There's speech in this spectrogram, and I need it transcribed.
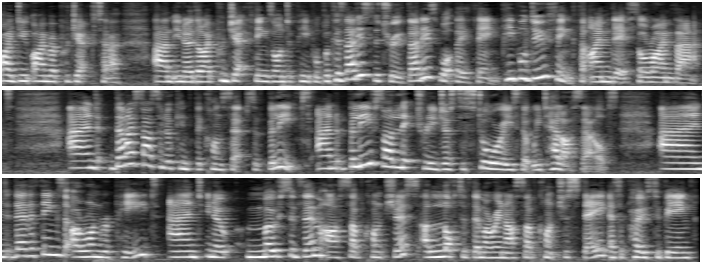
I do, I'm a projector? Um, you know, that I project things onto people because that is the truth. That is what they think. People do think that I'm this or I'm that. And then I started to look into the concepts of beliefs. And beliefs are literally just the stories that we tell ourselves. And they're the things that are on repeat. And, you know, most of them are subconscious. A lot of them are in our subconscious state as opposed to being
